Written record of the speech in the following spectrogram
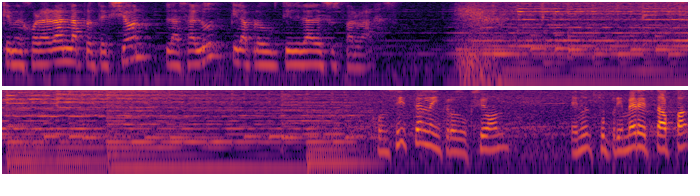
que mejorarán la protección, la salud y la productividad de sus parvadas. Consiste en la introducción en su primera etapa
